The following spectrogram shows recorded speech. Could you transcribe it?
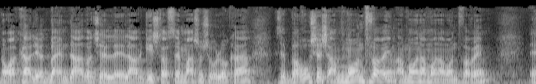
נורא קל להיות בעמדה הזאת של אה, להרגיש שאתה עושה משהו שהוא לא קיים. זה ברור שיש המון דברים, המון המון המון דברים. אה,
